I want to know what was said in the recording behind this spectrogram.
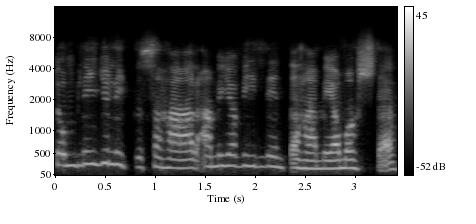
de blir ju lite så här, ah, men jag vill inte här men jag måste.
